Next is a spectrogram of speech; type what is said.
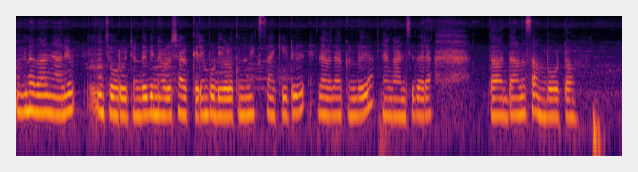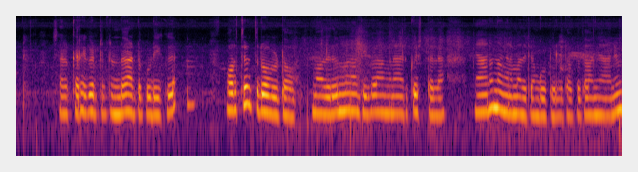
അങ്ങനെ അതാ ഞാൻ ചോറ് വിറ്റുണ്ട് പിന്നെ ഇവിടെ ശർക്കരയും പൊടികളൊക്കെ ഒന്ന് മിക്സ് ആക്കിയിട്ട് ലെവലാക്കുന്നുണ്ട് ഞാൻ കാണിച്ചു തരാം. അതാണ് സംഭവം കേട്ടോ ശർക്കരയൊക്കെ ഇട്ടിട്ടുണ്ട് ആട്ടപ്പൊടിക്ക്. കുറച്ചെടുത്തിട്ടുള്ളൂ കേട്ടോ മധുരമൊന്നും അധികം അങ്ങനെ ആർക്കും ഇഷ്ടമല്ല ഞാനൊന്നും അങ്ങനെ മധുരം കൂട്ടില്ല കേട്ടോ അപ്പോൾ ഞാനും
